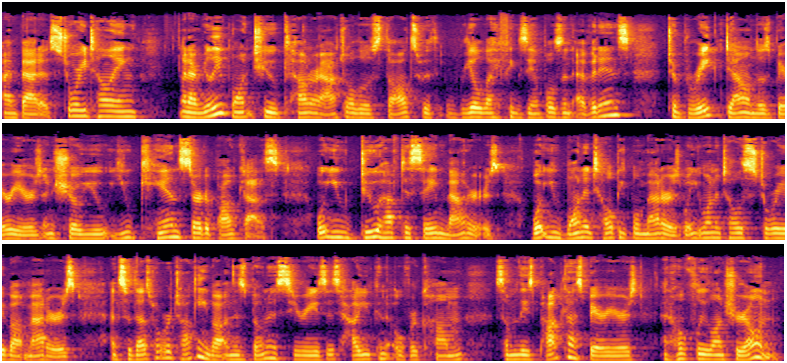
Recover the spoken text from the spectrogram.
I'm bad at storytelling and I really want to counteract all those thoughts with real life examples and evidence to break down those barriers and show you you can start a podcast. What you do have to say matters. What you want to tell people matters. What you want to tell a story about matters. And so that's what we're talking about in this bonus series is how you can overcome some of these podcast barriers and hopefully launch your own.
